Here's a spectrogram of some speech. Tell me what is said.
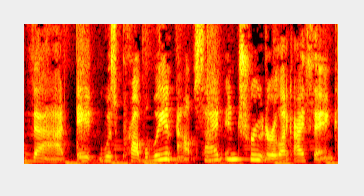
that it was probably an outside intruder, like I think,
